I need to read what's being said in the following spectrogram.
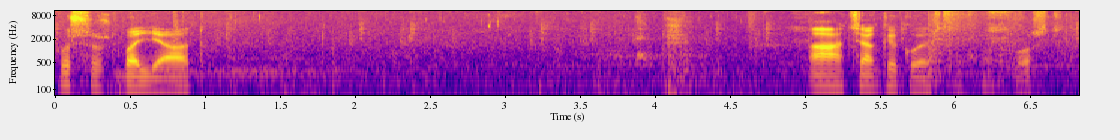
Forse ho sbagliato. Ah, c'è anche questo. A posto.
